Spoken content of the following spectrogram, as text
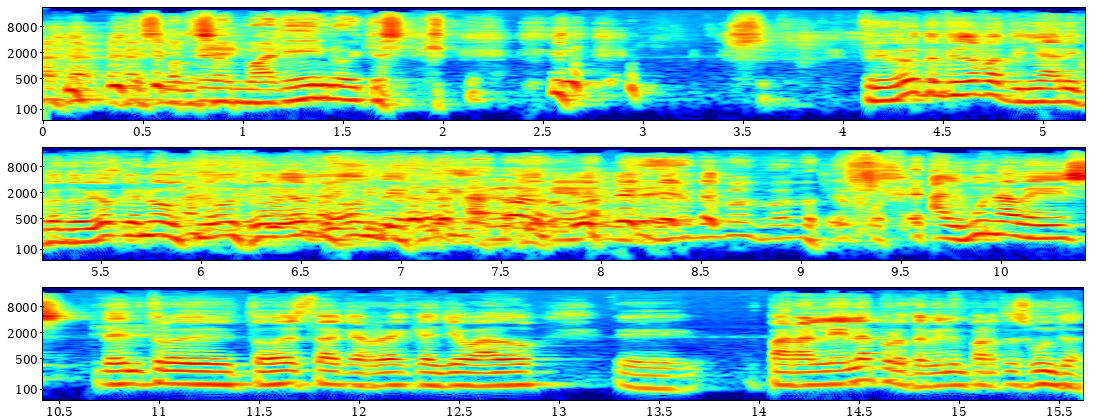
que si en San Marino y que si... Primero te empieza a patiñar y cuando vio que no, no, no veía para dónde. ¿Alguna vez dentro de toda esta carrera que han llevado, eh, paralela, pero también en partes juntas,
